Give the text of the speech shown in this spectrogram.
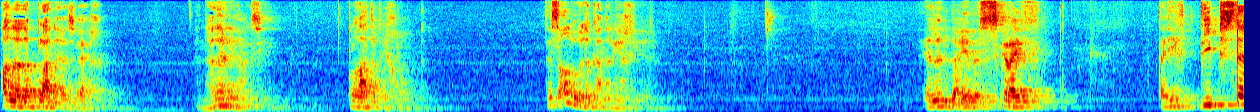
al hulle planne is weg. En hulle reaksie plat op die grond. Dis al hoe hulle kan reageer. Ellen Davies skryf dat die diepste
